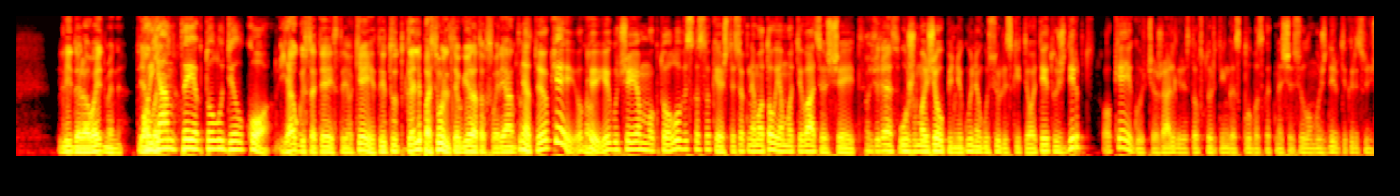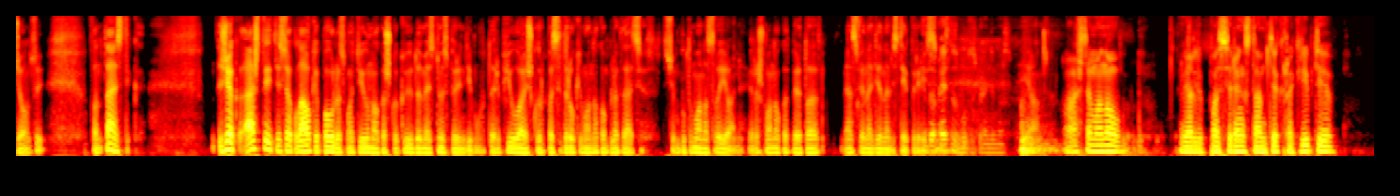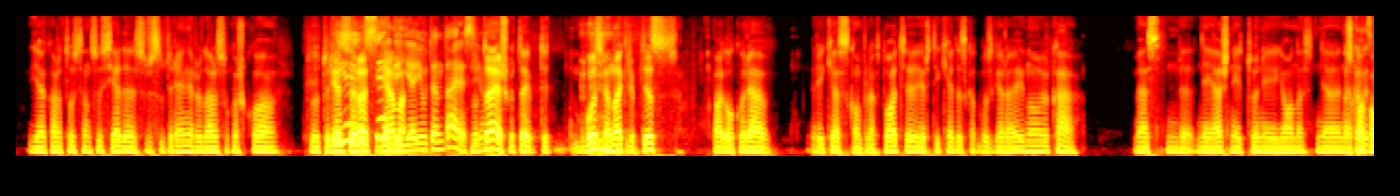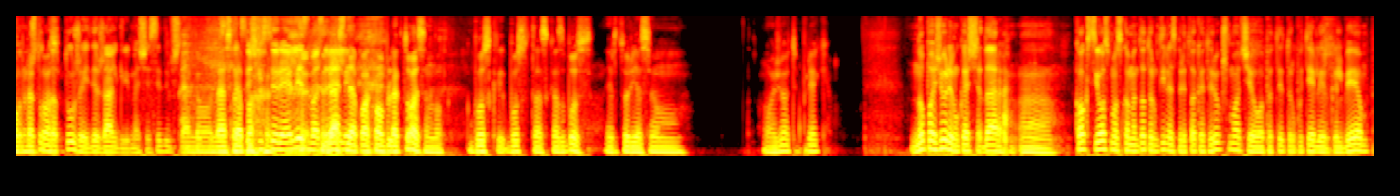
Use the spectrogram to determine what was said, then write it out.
Lyderio vaidmenį. Tai O jam tai aktualu dėl ko? jeigu jis ateis, tai ok, tai tu gali pasiūlyti, jeigu yra toks variantas. Ne, tai ok, ok. Nu. Jeigu čia jam aktualu, viskas ok. Aš tiesiog nematau jam motivacijos čia eiti. Pažiūrėsim. Už mažiau pinigų negu siūlys kiti. O ateitų uždirbti, ok, jeigu čia Žalgeris toks turtingas klubas, kad mes čia siūlom uždirbti Krisui Džonsui. Fantastika. Žiūrėk, aš tai tiesiog laukiu Paulius Matijūno kažkokių įdomesnių sprendimų. Tarp jų, aišku, ir pasitraukimo nuo komplektacijos. Čia būtų mano svajonė. Ir aš manau, kad prie to mes vieną dieną vis tiek prieisime. Įdomesnis būtų sprendimas. Jo. Aš tai manau, vėlgi pasirinks tam tikrą kryptį, jie kartu ten susėdęs ir su treneriu dar su kažkuo, tu turėsi jau rasti vieną. Jie jau ten tarėsi. Nu jo. tai aišku, taip, tai bus viena kryptis, pagal kurią reikės komplektuoti ir tikėtis, kad bus gerai, nu ir ką. Mes, ne- nei aš, nei tu, nei Jonas, ne, Aš nepakomplektuosim. kad tu žaidži žalgrį, mes čia sėdim šnekam. Nu, mes nepa- biškis surrealizmas, Mes nepakomplektuosim, nu. bus, bus tas, kas bus ir turėsim važiuoti į priekį. Nu, pažiūrim, kas čia dar. Koks jausmas komentuoti rungtynės prie tokio triukšmo, čia jau apie tai truputėlį ir kalbėjom.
